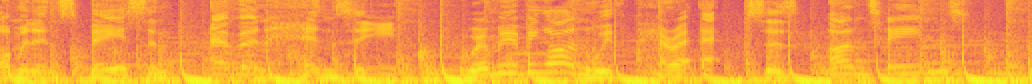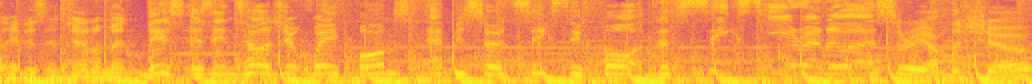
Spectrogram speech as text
Dominant Space and Evan Henzi. We're moving on with Para X's Untamed. Ladies and gentlemen, this is Intelligent Waveforms, episode 64, the sixth year anniversary of the show.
